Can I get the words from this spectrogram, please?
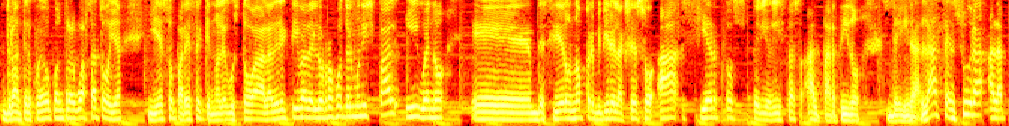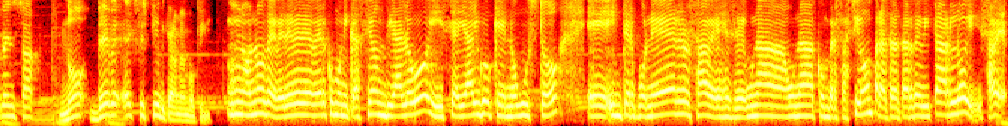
durante el juego contra el Guasatoya y eso parece que no le gustó a la directiva de los Rojos del Municipal y bueno, eh, decidieron no permitir el acceso a ciertos periodistas al partido de ida. La censura a la prensa no debe existir, Carmen Boquín. No, no debe, debe de haber comunicación, diálogo y si hay algo que no gustó, eh, interponer, ¿sabes? Una, una conversación para tratar de evitarlo y, ¿sabes?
